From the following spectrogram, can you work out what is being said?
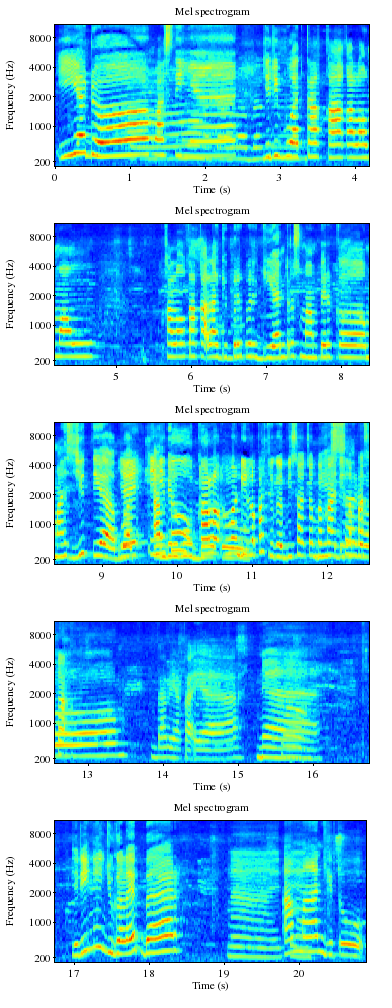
Iya dong, Oh, pastinya. Jadi buat kakak kalau mau kalau kakak lagi berpergian terus mampir ke masjid ya buat ya ini ambil tuh wudhu kalau tuh. mau dilepas juga bisa coba kak Bisa dilepas kak. dong. Bentar ya kak ya. Nah, Hmm. Jadi ini juga lebar, Nah, itu. aman gitu.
